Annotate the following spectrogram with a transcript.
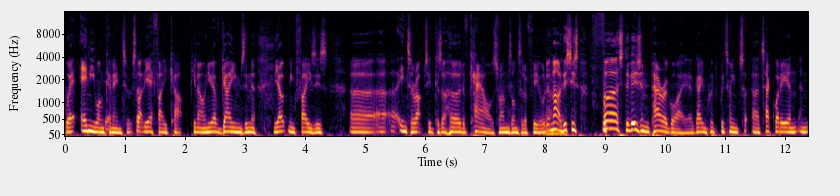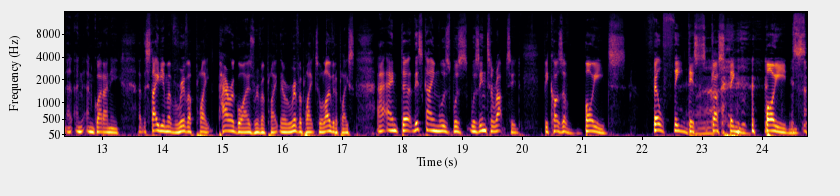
where anyone can enter. It's like the FA Cup, you know, and you have games in the, the opening phases uh, uh, interrupted because a herd of cows runs onto the field. no, this is first division Paraguay, a game between t- uh, Tacuary and, and, and, and Guarani at the stadium of River Plate, Paraguay's River Plate. There are River Plates all over the place, uh, and uh, this game was was was interrupted because of Boyd's filthy, disgusting boids.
